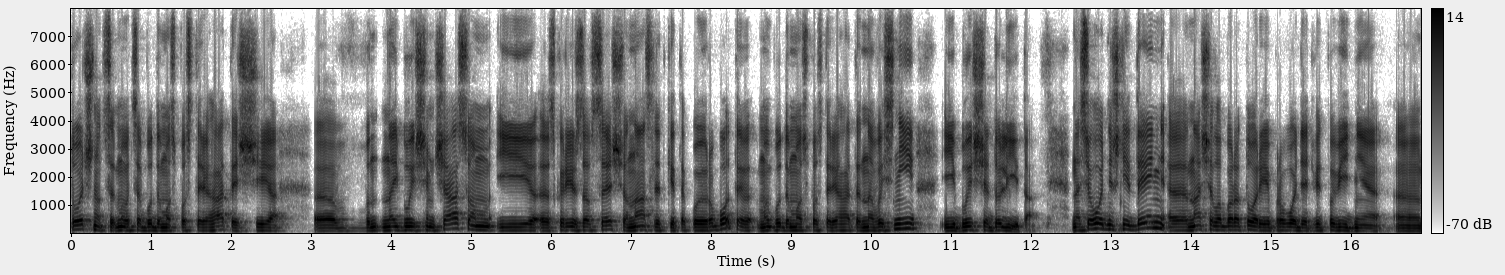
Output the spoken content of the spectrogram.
точно це ми це будемо спостерігати ще. е, В найближчим часом, і е, скоріш за все, що наслідки такої роботи ми будемо спостерігати навесні і ближче до літа. На сьогоднішній день наші лабораторії проводять відповідні е,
